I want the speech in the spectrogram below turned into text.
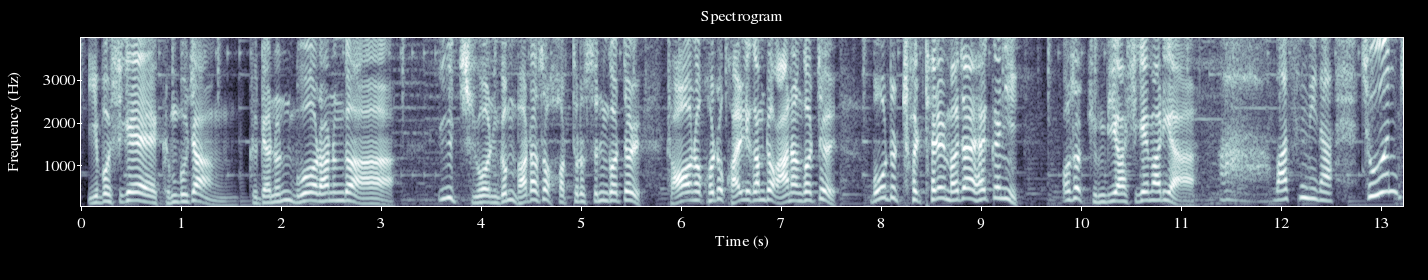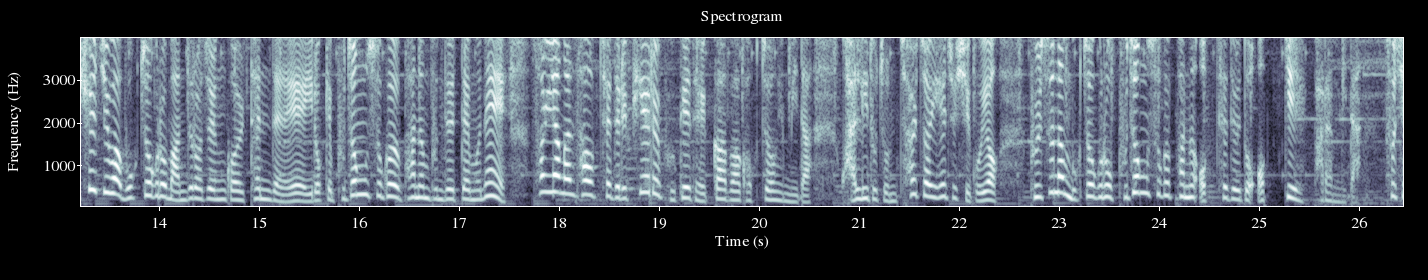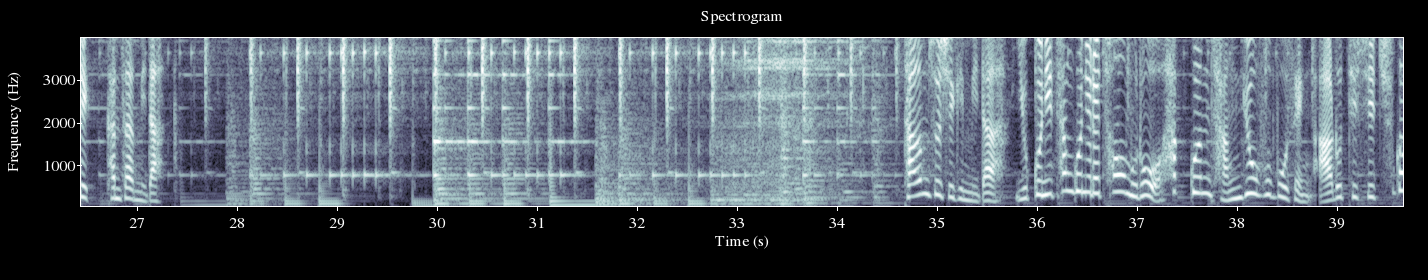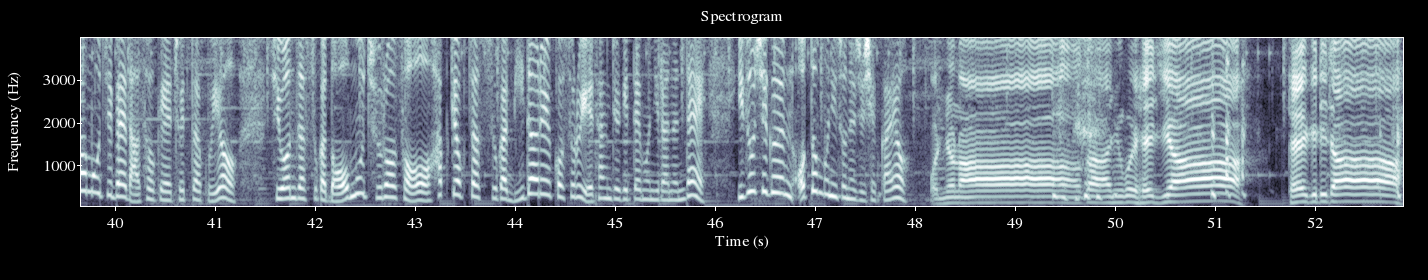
이보시게 금부장 그대는 무얼 하는가? 이 지원금 받아서 허투루 쓴 것들, 저놓고도 관리 감독 안 한 것들 모두 철퇴를 맞아야 할 거니 어서 준비하시게 말이야. 아, 맞습니다. 좋은 취지와 목적으로 만들어진 걸 텐데 이렇게 부정수급하는 분들 때문에 선량한 사업체들이 피해를 보게 될까봐 걱정입니다. 관리도 좀 철저히 해주시고요. 불순한 목적으로 부정수급하는 업체들도 없길 바랍니다. 소식 감사합니다. 다음 소식입니다. 육군이 창군 이래 처음으로 학군 장교 후보생 ROTC 추가 모집에 나서게 됐다고요. 지원자 수가 너무 줄어서 합격자 수가 미달일 것으로 예상되기 때문이라는데 이 소식은 어떤 분이 전해 주실까요? 언년아가 아니고 혜지야. 대길이다.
